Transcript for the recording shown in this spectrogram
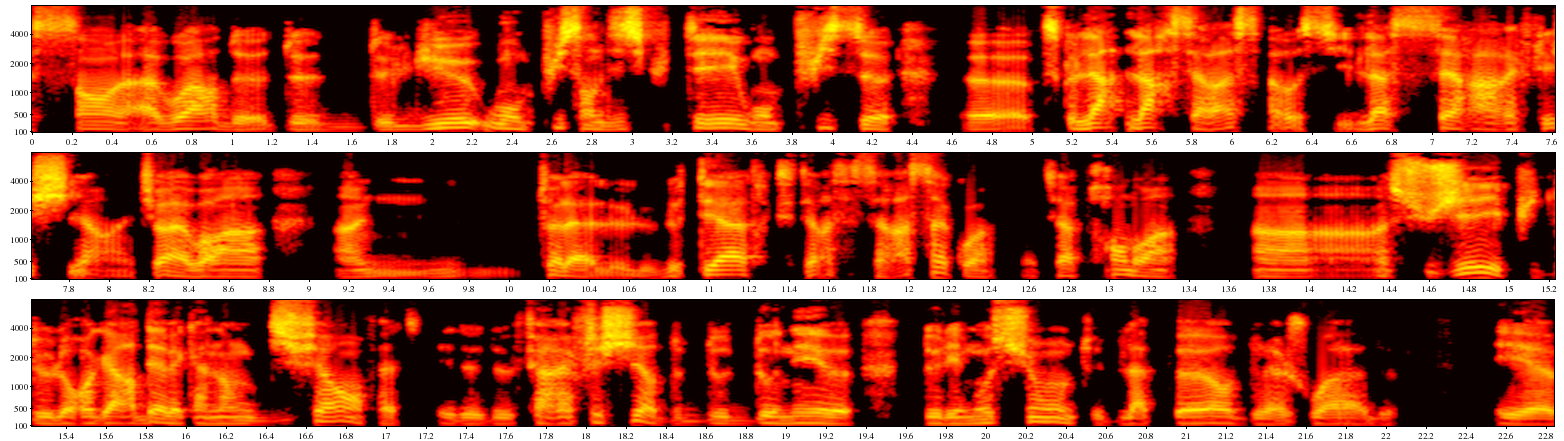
sans avoir de, de, de lieu où on puisse en discuter, où on puisse euh, parce que l'art l'art sert à ça aussi. L'art sert à réfléchir. Tu vois, avoir un, un tu vois, le, théâtre, etc. Ça sert à ça, quoi. Tu vois, prendre un, un, sujet et puis de le regarder avec un angle différent en fait et de, de faire réfléchir, de, de donner euh, de l'émotion, de, de, la peur, de la joie, de, et euh,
